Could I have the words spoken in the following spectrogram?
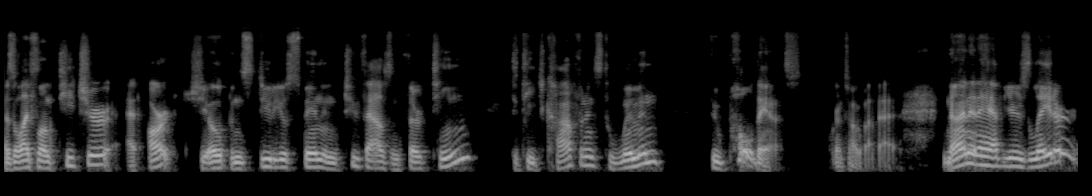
As a lifelong teacher at art, she opened Studio Spin in 2013 to teach confidence to women through pole dance. We're going to talk about that. Nine and a half years later,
